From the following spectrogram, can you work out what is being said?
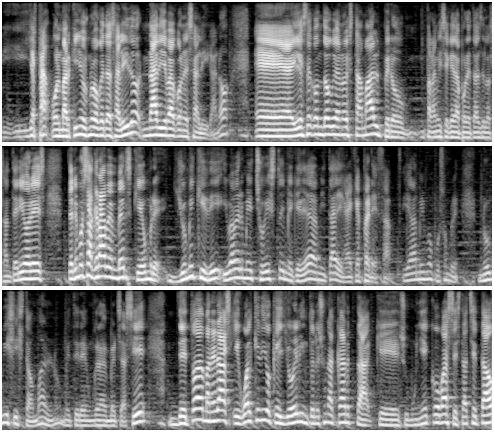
y ya está, o el Marquinhos nuevo que te ha salido, nadie va con esa liga, ¿no? Eh, y este con Dogbia no está mal, pero para mí se queda por detrás de las anteriores. Tenemos a Gravenbergs, que, hombre, yo me quedé, iba a haberme hecho esto y me quedé a mitad y dije, qué pereza. Y ahora mismo, pues, hombre, no hubiese estado mal, ¿no? Meteré un Gravenbergs así. De todas maneras, igual que digo que Joelinton es una carta que su muñeco base está chetado,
